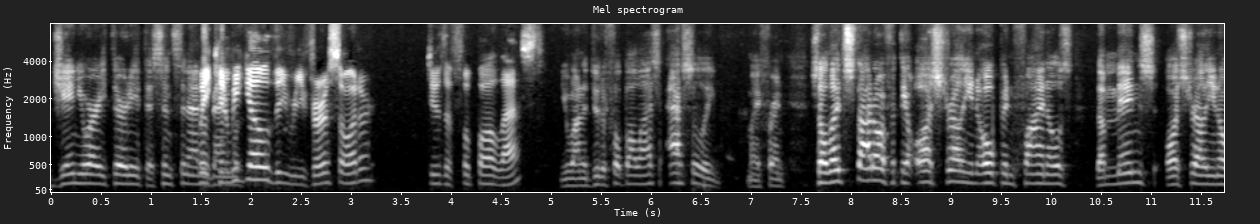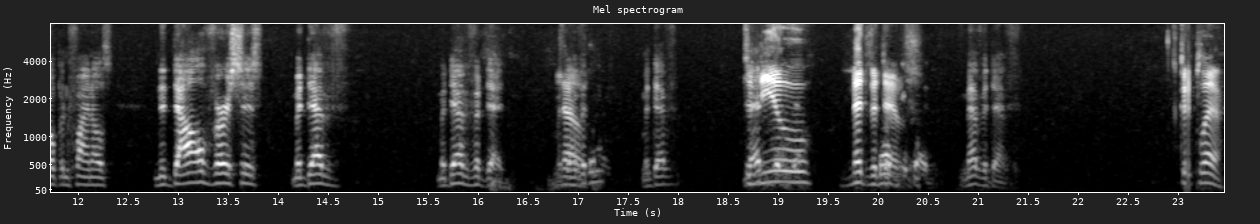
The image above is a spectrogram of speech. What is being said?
January 30th, the Cincinnati. Wait, can we go the reverse order? Do the football last? You want to do the football last? Absolutely, my friend. So let's start off with the Australian Open finals, the men's Australian Open finals. Nadal versus Medev Medvedev. No. Medvedev? Medev Daniil Medvedev. Medvedev. Medvedev. Good player.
